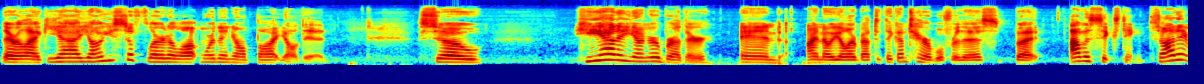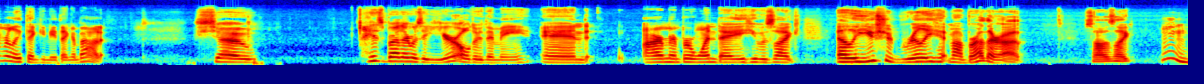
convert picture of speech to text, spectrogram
they were like, yeah, y'all used to flirt a lot more than y'all thought y'all did. So he had a younger brother, and I know y'all are about to think I'm terrible for this, but I was 16, so I didn't really think anything about it. So his brother was a year older than me, and I remember one day he was like, Ellie, you should really hit my brother up. So I was like, hmm,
